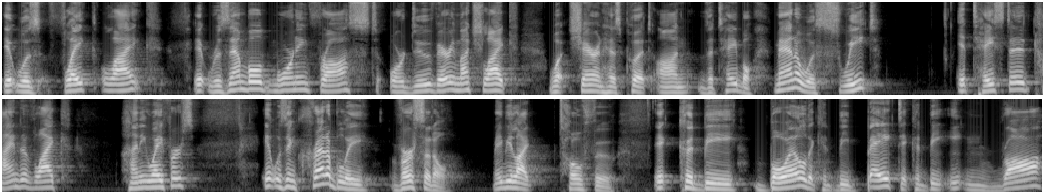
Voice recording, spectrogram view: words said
It was flake like, it resembled morning frost or dew, very much like what Sharon has put on the table. Manna was sweet, it tasted kind of like honey wafers. It was incredibly versatile, maybe like tofu. It could be boiled, it could be baked, it could be eaten raw.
